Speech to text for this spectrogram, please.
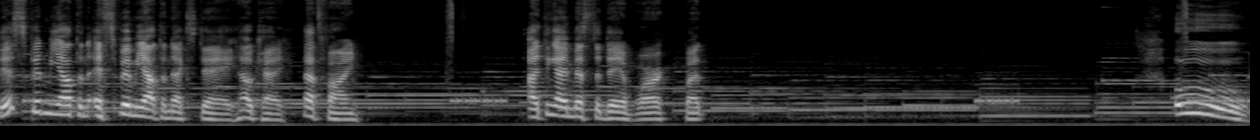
It spit me out the- it spit me out the next day. Okay, that's fine. I think I missed a day of work, but Ooh!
